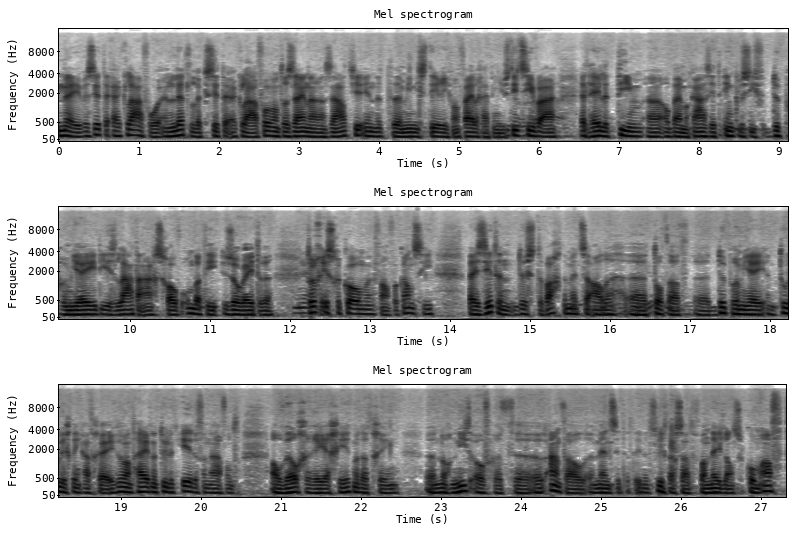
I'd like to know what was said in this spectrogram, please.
Nee, we zitten er klaar voor. En letterlijk zitten er klaar voor. Want we zijn naar een zaaltje in het uh, ministerie van Veiligheid en Justitie... waar het hele team uh, al bij elkaar zit, inclusief de premier. Die is later aangeschoven, omdat hij, zo weten we, terug is gekomen van vakantie. Wij zitten dus te wachten met z'n allen... Uh, totdat de premier een toelichting gaat geven. Want hij heeft natuurlijk eerder vanavond al wel gereageerd... maar dat ging nog niet over het, uh, het aantal uh, mensen dat in het vliegtuig zaten van Nederlandse kom af.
